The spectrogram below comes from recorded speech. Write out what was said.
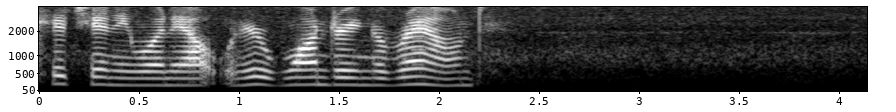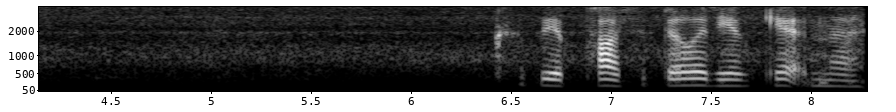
Catch anyone out here wandering around. Could be a possibility of getting a,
